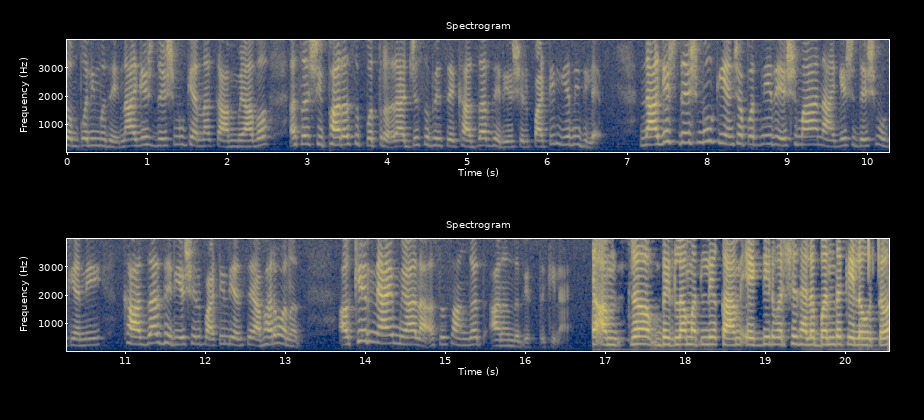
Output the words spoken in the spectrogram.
कंपनीमध्ये नागेश देशमुख यांना काम मिळावं असं शिफारस पत्र राज्यसभेचे खासदार धैर्यशील पाटील यांनी दिलंय. नागेश देशमुख यांच्या पत्नी रेश्मा नागेश देशमुख यांनी खासदार धैर्यशील पाटील यांचे आभार मानत अखेर न्याय मिळाला असं सांगत आनंद व्यक्त केलाय. आमचं बिर्लामधले काम एक दीड वर्ष झालं बंद केलं होतं.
